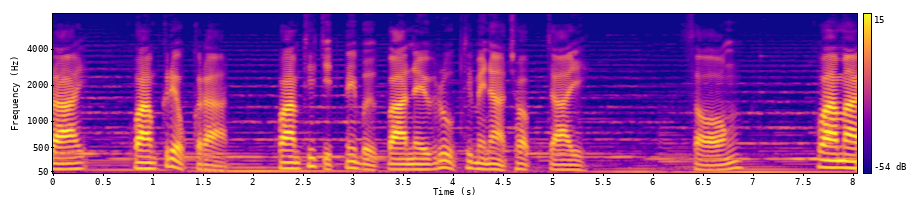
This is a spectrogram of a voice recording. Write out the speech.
ร้าย ความเกลียวกราด ความที่จิตไม่เบิกบานในรูปที่ไม่น่าชอบใจ 2. ความอา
